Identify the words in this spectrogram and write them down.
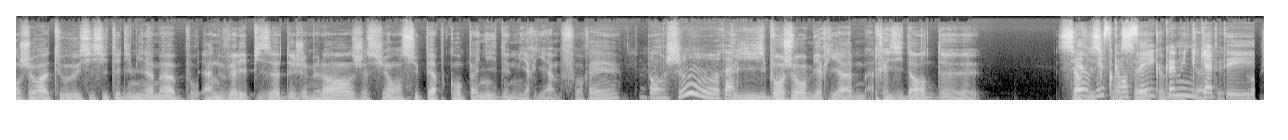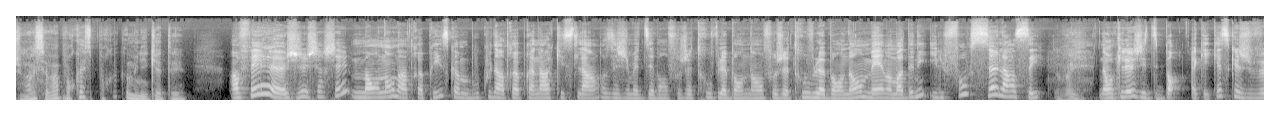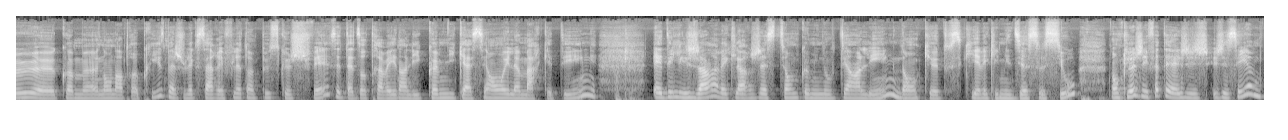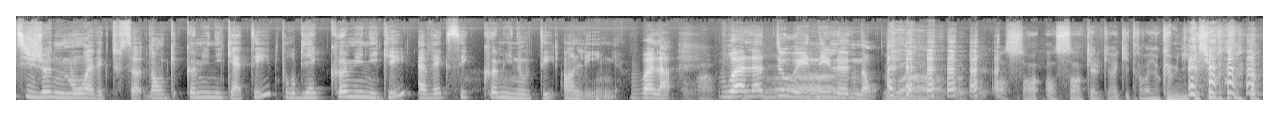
Bonjour à tous, ici Teddy Minama pour un nouvel épisode de Je me lance. Je suis en superbe compagnie de Myriam Forêt. Bonjour. Oui, bonjour Myriam, présidente de Service, Service Conseil, Conseil Communicaté. Communicaté. J'aimerais savoir pourquoi, pourquoi Communicaté? En fait, euh, je cherchais mon nom d'entreprise, comme beaucoup d'entrepreneurs qui se lancent, et je me disais, bon, il faut que je trouve le bon nom, il faut que je trouve le bon nom, mais à un moment donné, il faut se lancer. Oui. Donc là, j'ai dit, bon, OK, qu'est-ce que je veux euh, comme euh, nom d'entreprise? Ben, je voulais que ça reflète un peu ce que je fais, c'est-à-dire travailler dans les communications et le marketing, aider les gens avec leur gestion de communauté en ligne, donc euh, tout ce qui est avec les médias sociaux. Donc là, j'ai fait, euh, j'ai j'ai essayé un petit jeu de mots avec tout ça. Donc, communicater pour bien communiquer avec ses communautés en ligne. Voilà. Wow. Voilà d'où est né le nom. Wow, on sent, on sent quelqu'un qui travaille en communication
